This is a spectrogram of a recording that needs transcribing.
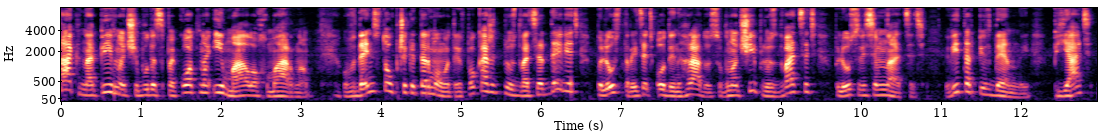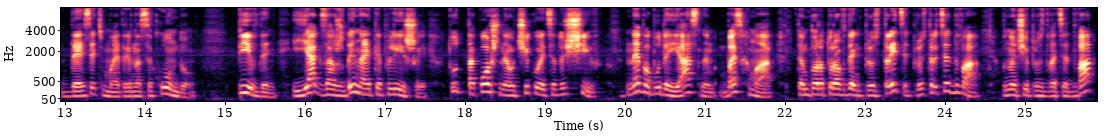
Так, на півночі буде спекотно і мало хмарно. Вдень стовпчики термометрів покажуть плюс 29, плюс 31 градус, вночі плюс 20, плюс 18. Вітер південний 5-10 метрів на секунду. Південь, як завжди, найтепліший. Тут також не очікується дощів. Небо буде ясним, без хмар. Температура в день плюс 30, плюс 32, вночі плюс 22,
